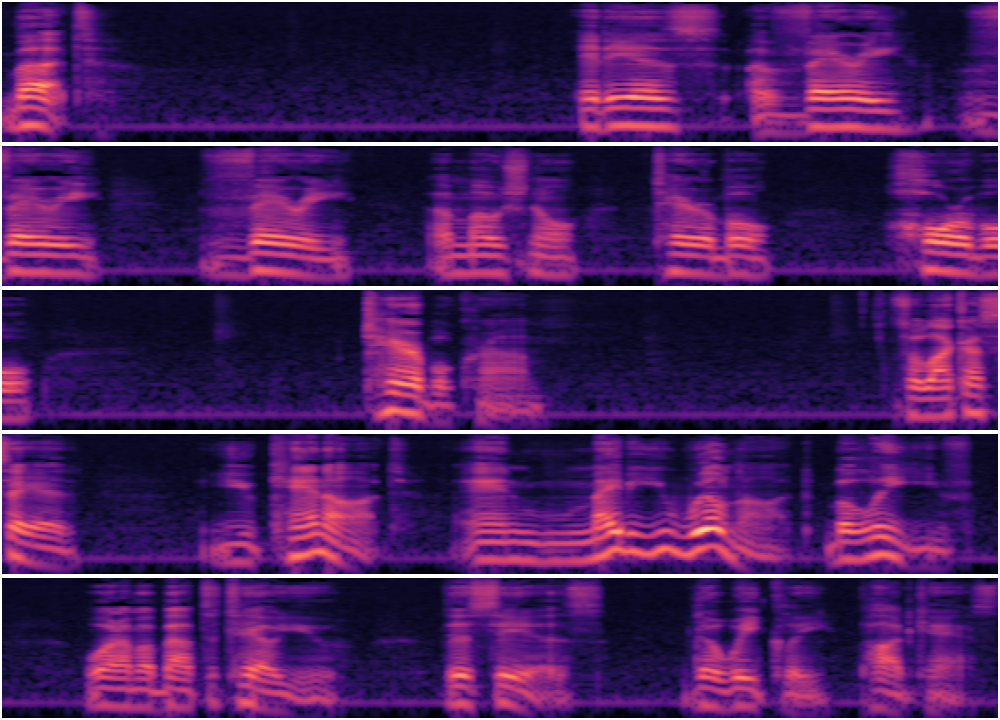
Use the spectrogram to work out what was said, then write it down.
But it is a very, very, very emotional, terrible, horrible, terrible crime. So, like I said, you cannot, and maybe you will not, believe what I'm about to tell you. This is Duh Weekly podcast.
